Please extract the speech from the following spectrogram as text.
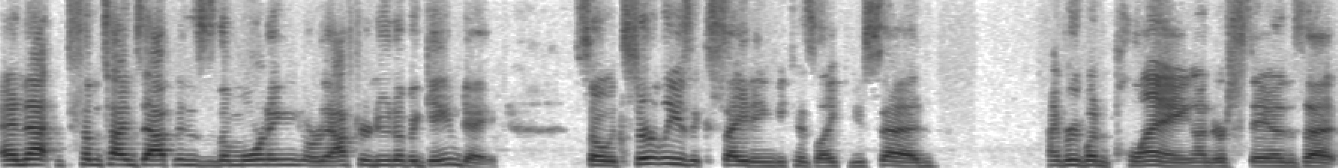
and that sometimes happens the morning or the afternoon of a game day. So it certainly is exciting because like you said everyone playing understands that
